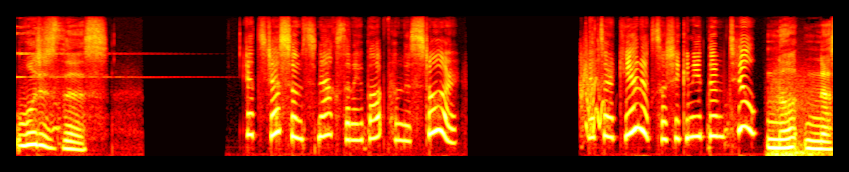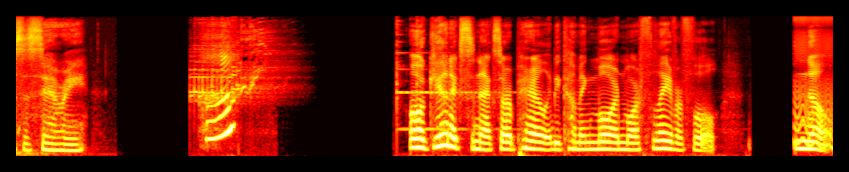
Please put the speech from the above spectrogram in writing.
What is this? It's just some snacks that I bought from the store. It's organic, so she can eat them too. Not necessary. Huh? Organic snacks are apparently becoming more and more flavorful. No.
